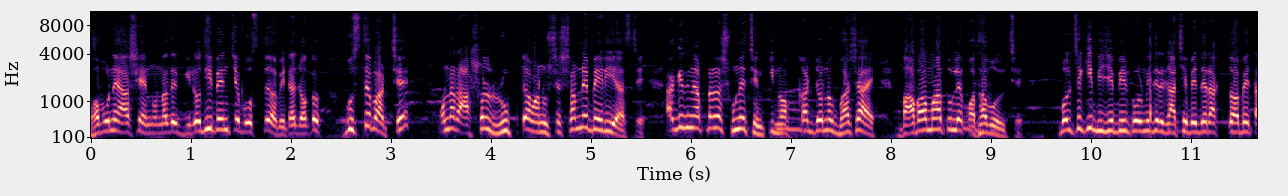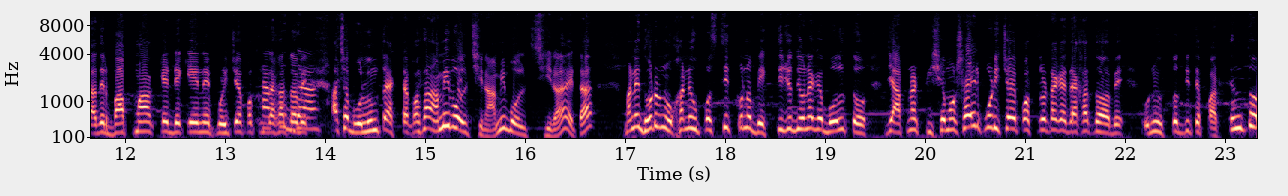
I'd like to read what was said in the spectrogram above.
ভবনে আসেন, ওনাদের বিরোধী বেঞ্চে বসতে হবে, এটা যত বুঝতে পারছে, ওনার আসল রূপটা মানুষের সামনে বেরিয়ে আসছে। আগের দিন আপনারা শুনেছেন কি নক্কারজনক ভাষায় বাবা মা তুলে কথা বলছে। বলছে কি বিজেপির কর্মীদের গাছে বেঁধে রাখতে হবে তাদের বাপ মাকে ডেকে এনে পরিচয়পত্র দেখাতে হবে। আচ্ছা বলুন তো একটা কথা আমি বলছি না আমি বলছি না এটা। মানে ধরুন ওখানে উপস্থিত কোনো ব্যক্তি যদি ওনাকে বলতো যে আপনার পিসে মশাইয়ের পরিচয়পত্রটাকে দেখাতে হবে উনি উত্তর দিতে পারতেন তো?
